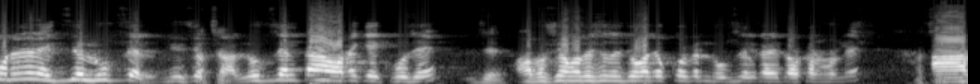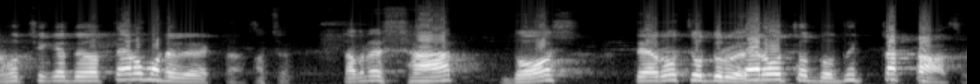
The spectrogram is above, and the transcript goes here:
মডেলের এক্সিও লুকজেল মিউজিকটা আচ্ছা। লুকজেলটা অনেকেই খোঁজে। অবশ্যই আমাদের সাথে যোগাযোগ করবেন লুকজেল গাড়ি দরকার হলে। আচ্ছা। আর হচ্ছে গিয়ে দু হাজার তেরো মডেলের একটা আচ্ছা তার মানে সাত দশ তেরো চোদ্দ রয়েছে। তেরো চোদ্দ দুই চারটা আছে।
